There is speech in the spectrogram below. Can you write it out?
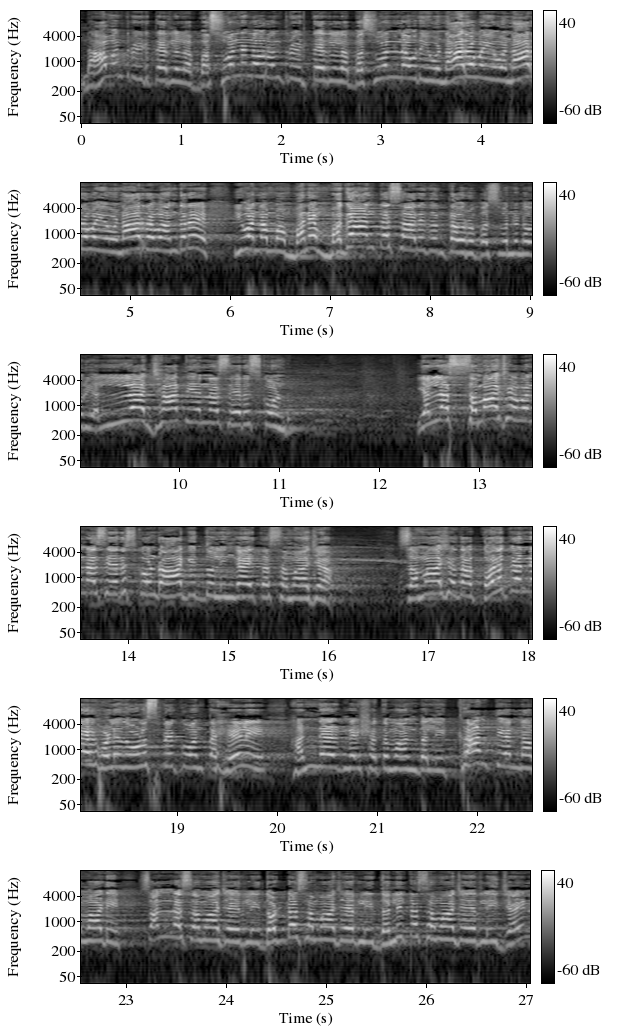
ನಾವಂತರೂ ಇಡ್ತಾ ಇರಲಿಲ್ಲ. ಬಸವಣ್ಣನವ್ರಂತರೂ ಇಡ್ತಾ ಇರಲಿಲ್ಲ. ಬಸವಣ್ಣನವರು ಇವ ನಾರವ ಇವ ನಾರವ ಇವ ನಾರವ ಅಂದರೆ ಇವ ನಮ್ಮ ಮನೆ ಮಗ ಅಂತ ಸಾರಿದಂತವರು ಬಸವಣ್ಣನವರು. ಎಲ್ಲಾ ಜಾತಿಯನ್ನ ಸೇರಿಸ್ಕೊಂಡು. ಎಲ್ಲ ಸಮಾಜವನ್ನ ಸೇರಿಸ್ಕೊಂಡು ಆಗಿದ್ದು ಲಿಂಗಾಯತ ಸಮಾಜ. ಸಮಾಜದ ಕೊಳಕನ್ನೇ ಹೊಳೆದು ಉಳಿಸ್ಬೇಕು ಅಂತ ಹೇಳಿ ಹನ್ನೆರಡನೇ ಶತಮಾನದಲ್ಲಿ ಕ್ರಾಂತಿಯನ್ನ ಮಾಡಿ ಸಣ್ಣ ಸಮಾಜ ಇರಲಿ, ದೊಡ್ಡ ಸಮಾಜ ಇರಲಿ, ದಲಿತ ಸಮಾಜ ಇರಲಿ, ಜೈನ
